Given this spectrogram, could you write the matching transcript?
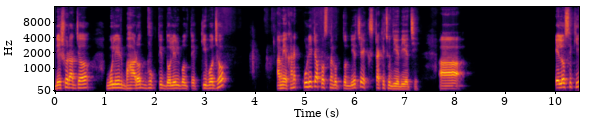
দেশ ও রাজ্যগুলির ভারত ভুক্তির দলিল বলতে কি বোঝো? আমি এখানে কুড়িটা প্রশ্নের উত্তর দিয়েছি এক্সট্রা কিছু দিয়ে দিয়েছি। এলওসি কি?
